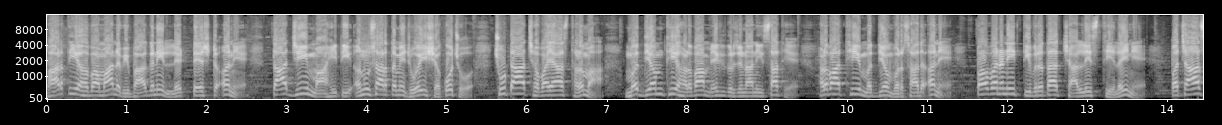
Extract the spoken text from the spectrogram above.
ભારતીય હવામાન વિભાગની લેટેસ્ટ અને તાજી માહિતી અનુસાર તમે જોઈ શકો છો છૂટા છવાયા સ્થળમાં મધ્યમથી હળવા મેઘગર્જનાની સાથે હળવાથી મધ્યમ વરસાદ અને પવનની તીવ્રતા ચાલીસથી લઈને પચાસ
